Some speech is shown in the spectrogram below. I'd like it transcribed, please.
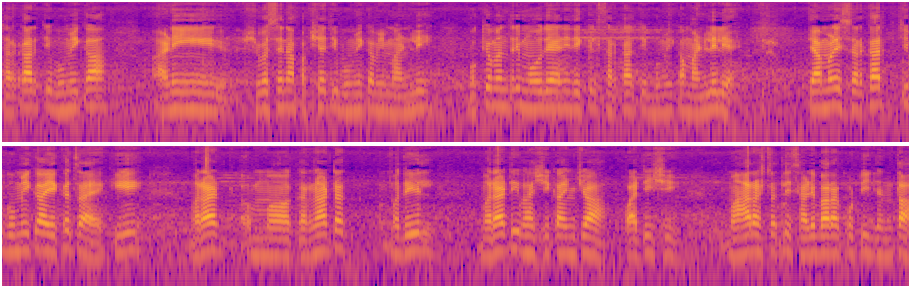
सरकारची भूमिका आणि शिवसेना पक्षाची भूमिका मी मांडली. मुख्यमंत्री महोदयांनी देखील सरकारची भूमिका मांडलेली आहे. त्यामुळे सरकारची भूमिका एकच आहे की मराठ म कर्नाटकमधील मराठी भाषिकांच्या पाठीशी महाराष्ट्रातली साडेबारा कोटी जनता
